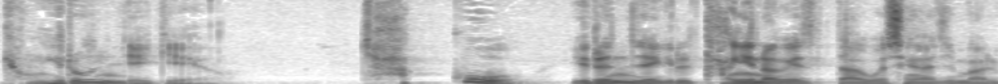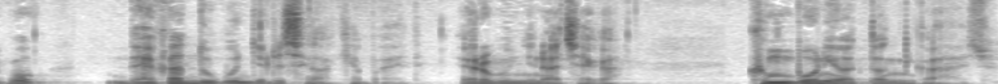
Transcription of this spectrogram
경이로운 얘기예요. 자꾸 이런 얘기를 당연하게 했다고 생각하지 말고 내가 누군지를 생각해 봐야 돼. 여러분이나 제가. 근본이 어떤가 하죠.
